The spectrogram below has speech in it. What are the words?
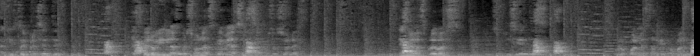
Aquí estoy presente. Espero y las personas que me hacen las acusaciones tengan las pruebas suficientes, por lo cual me están difamando.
